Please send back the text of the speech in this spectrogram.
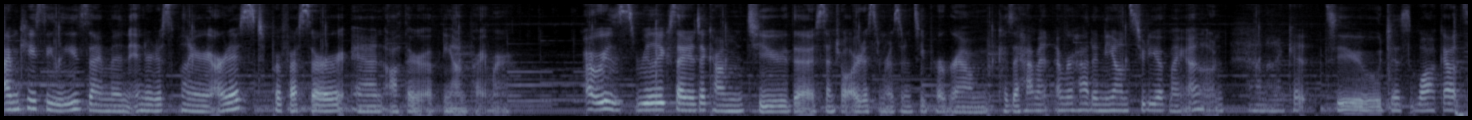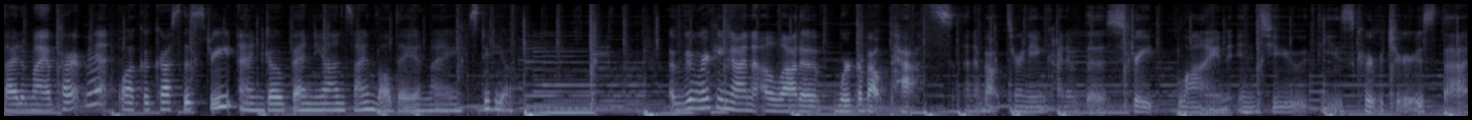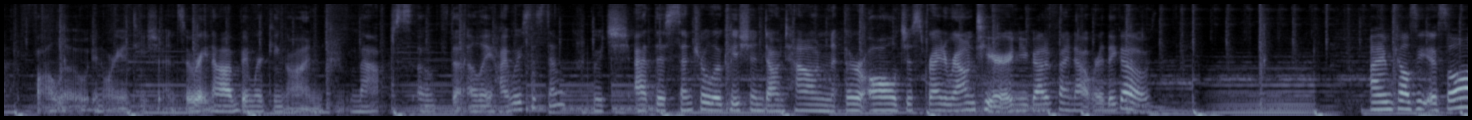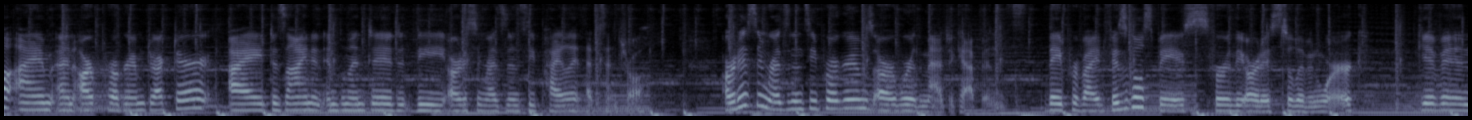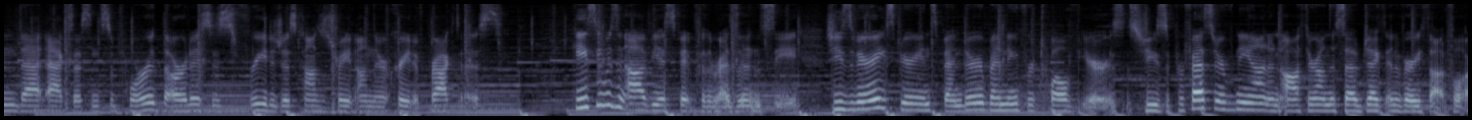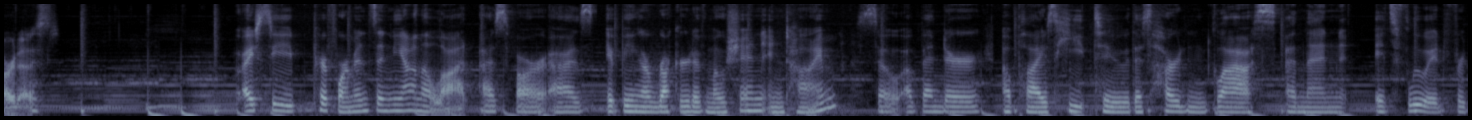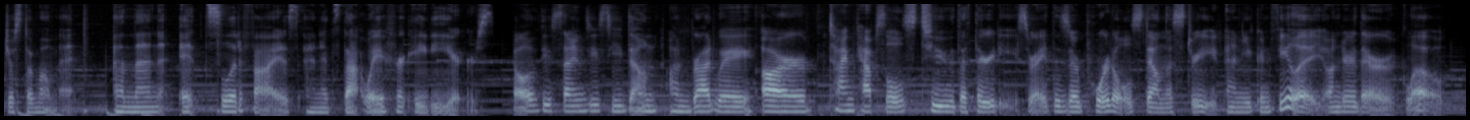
I'm Kacie Lees. I'm an interdisciplinary artist, professor, and author of Neon Primer. I was really excited to come to the Sentral Artist in Residency program because I haven't ever had a neon studio of my own. And I get to just walk outside of my apartment, walk across the street, and go bend neon signs all day in my studio. I've been working on a lot of work about paths and about turning kind of the straight line into these curvatures that follow in orientation. So right now I've been working on maps of the LA highway system, which at this central location downtown, they're all just right around here and you gotta find out where they go. I'm Kelsey Issel. I'm an art program director. I designed and implemented the Artist in Residency pilot at Sentral. Artist in residency programs are where the magic happens. They provide physical space for the artist to live and work. Given that access and support, the artist is free to just concentrate on their creative practice. Kacie was an obvious fit for the residency. She's a very experienced bender, bending for 12 years. She's a professor of neon, an author on the subject, and a very thoughtful artist. I see performance in neon a lot as far as it being a record of motion in time. So a bender applies heat to this hardened glass and then it's fluid for just a moment. And then it solidifies and it's that way for 80 years. All of these signs you see down on Broadway are time capsules to the 30s, right? These are portals down the street and you can feel it under their glow.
